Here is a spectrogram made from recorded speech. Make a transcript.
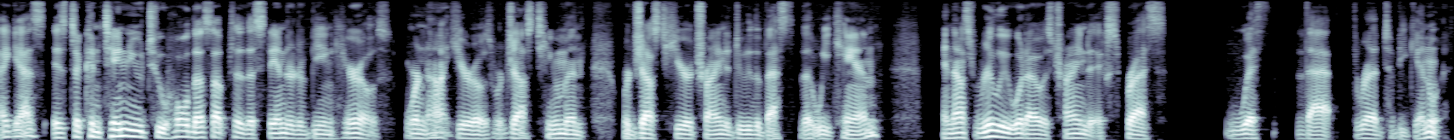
I guess, is to continue to hold us up to the standard of being heroes. We're not heroes, we're just human. We're just here trying to do the best that we can. And that's really what I was trying to express with that thread to begin with.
